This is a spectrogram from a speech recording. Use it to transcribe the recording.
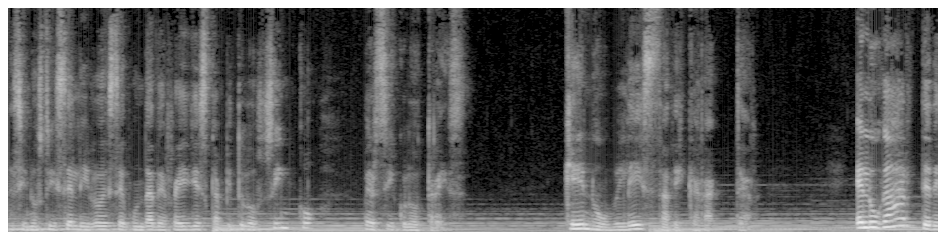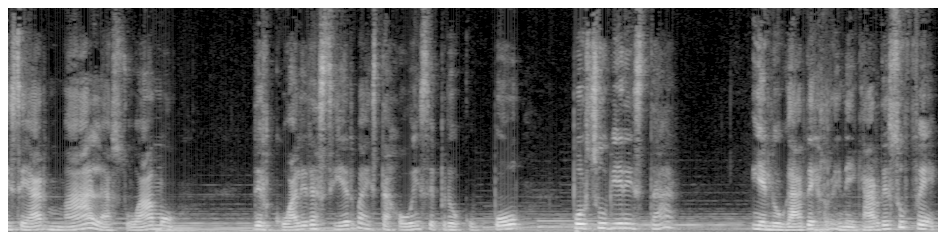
Así nos dice el libro de Segunda de Reyes capítulo 5, versículo 3. Qué nobleza de carácter. En lugar de desear mal a su amo, del cual era sierva, esta joven se preocupó por su bienestar y en lugar de renegar de su fe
